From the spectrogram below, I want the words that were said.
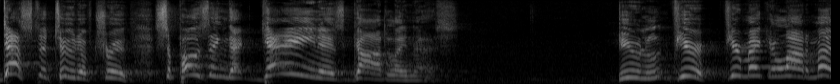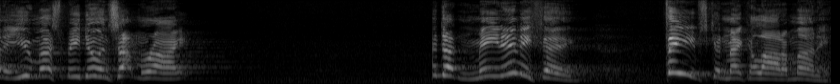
destitute of truth, supposing that gain is godliness. If, you, if, you're, if you're making a lot of money, you must be doing something right. It doesn't mean anything. Thieves can make a lot of money.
